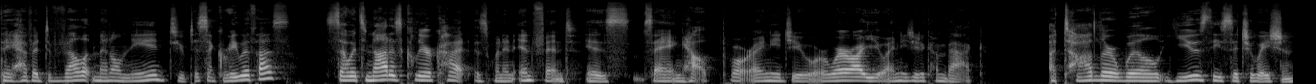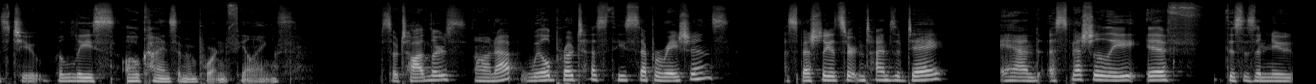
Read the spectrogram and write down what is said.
they have a developmental need to disagree with us. So it's not as clear cut as when an infant is saying, Help, or I need you, or Where are you? I need you to come back. A toddler will use these situations to release all kinds of important feelings. So, toddlers on up will protest these separations, especially at certain times of day, and especially if this is a new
